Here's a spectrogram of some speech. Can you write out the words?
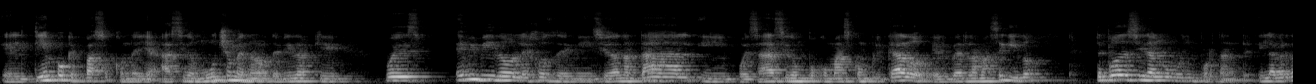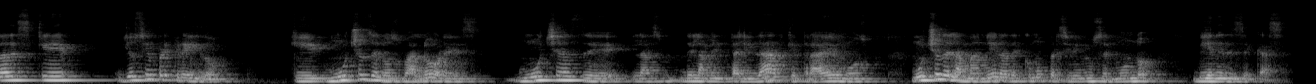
el tiempo que paso con ella ha sido mucho menor debido a que pues he vivido lejos de mi ciudad natal y pues ha sido un poco más complicado el verla más seguido, te puedo decir algo muy importante. Y la verdad es que yo siempre he creído que muchos de los valores, muchas de, las, de la mentalidad que traemos, mucho de la manera de cómo percibimos el mundo, viene desde casa.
